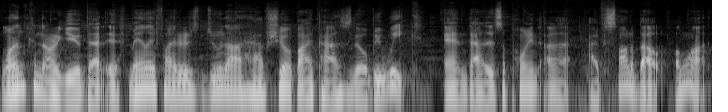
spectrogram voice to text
One can argue that if melee fighters do not have shield bypass, they'll be weak, and that is a point uh, I've thought about a lot.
